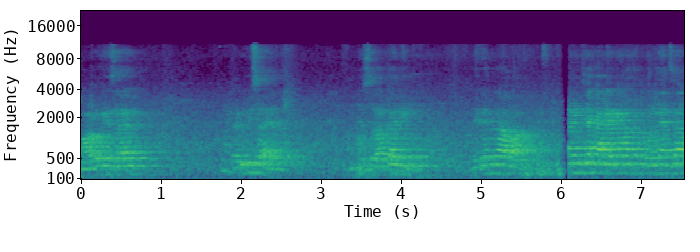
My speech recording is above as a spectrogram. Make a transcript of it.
माळोगे साहेब तडवी साहेब आमचे सहकारी वीरेंद्र आव्हाड कार्यक्रमात बोलण्याचा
